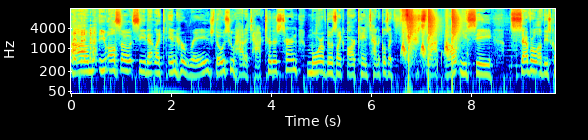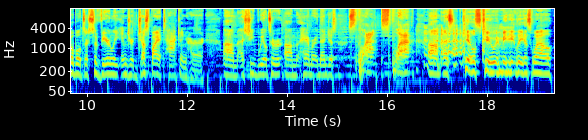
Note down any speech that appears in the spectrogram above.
um, you also see that like in her rage, those who had attacked her this turn, more of those like arcane tentacles like slap out, and you see several of these kobolds are severely injured just by attacking her. Um, as she wields her um, hammer and then just splat, splat, um, as kills two immediately as well.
